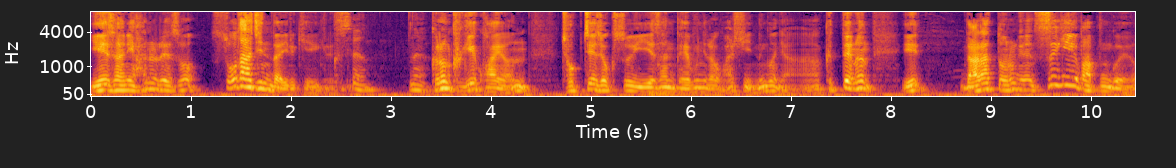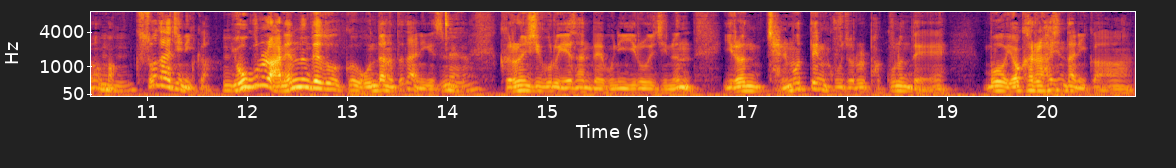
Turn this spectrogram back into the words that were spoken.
예산이 하늘에서 쏟아진다 이렇게 얘기를 했어요. 네. 그럼 그게 과연 적재적소 예산 배분이라고 할 수 있는 거냐? 그때는 예, 나라 돈을 그냥 쓰기에 바쁜 거예요. 막 음. 쏟아지니까 음. 요구를 안 했는데도 그 온다는 뜻 아니겠습니까? 네. 그런 식으로 예산 배분이 이루어지는 이런 잘못된 구조를 바꾸는데 뭐 역할을 하신다니까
